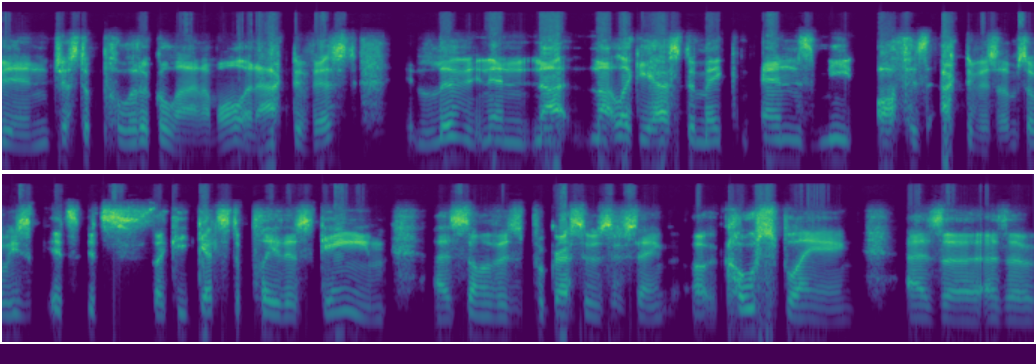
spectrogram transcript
been just a political animal, an activist, living and not not like he has to make ends meet off his activism. So he's it's it's like he gets to play this game, as some of his progressives are saying, uh, cosplaying as a as a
